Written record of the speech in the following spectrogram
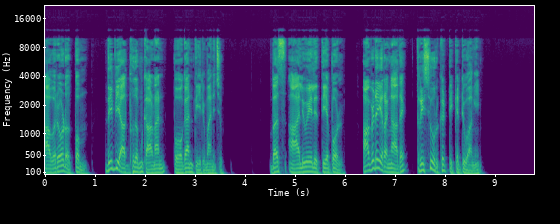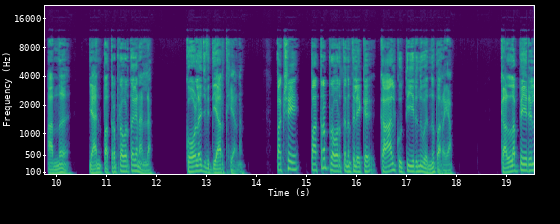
അവരോടൊപ്പം ദിവ്യാത്ഭുതം കാണാൻ പോകാൻ തീരുമാനിച്ചു. ബസ് ആലുവയിലെത്തിയപ്പോൾ അവിടെ ഇറങ്ങാതെ തൃശൂർക്ക് ടിക്കറ്റ് വാങ്ങി. അന്ന് ഞാൻ പത്രപ്രവർത്തകനല്ല കോളേജ് വിദ്യാർത്ഥിയാണ്. പക്ഷേ പത്രപ്രവർത്തനത്തിലേക്ക് കാൽ കുത്തിയിരുന്നുവെന്ന് പറയാം. കള്ളപ്പേരിൽ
